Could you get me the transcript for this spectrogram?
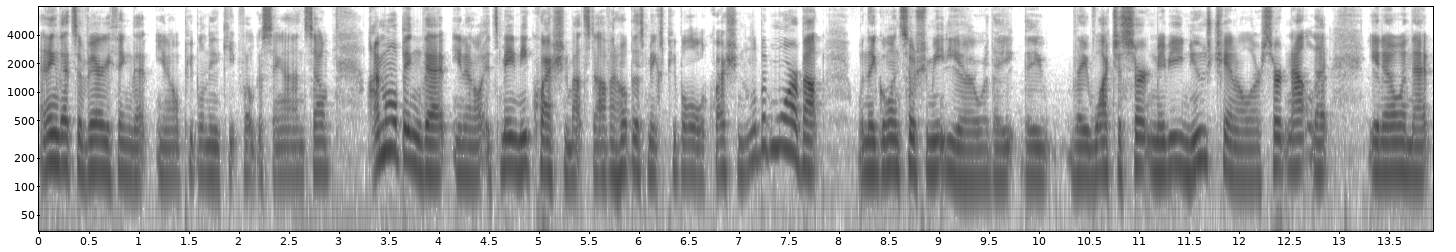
I think that's a very thing that you know people need to keep focusing on. So I'm hoping that you know it's made me question about stuff. I hope this makes people question a little bit more about when they go on social media or they they they watch a certain maybe news channel or certain outlet, you know, and that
